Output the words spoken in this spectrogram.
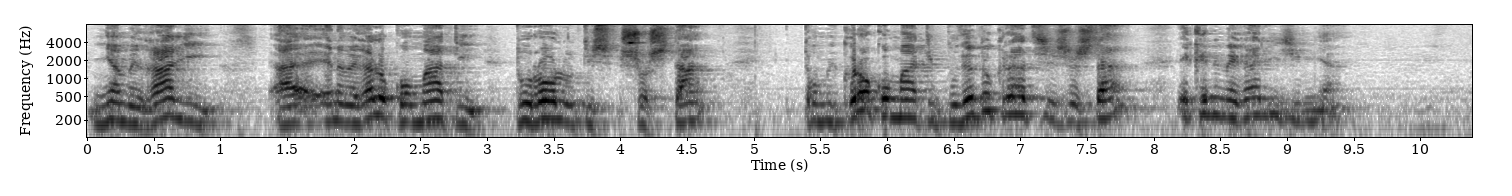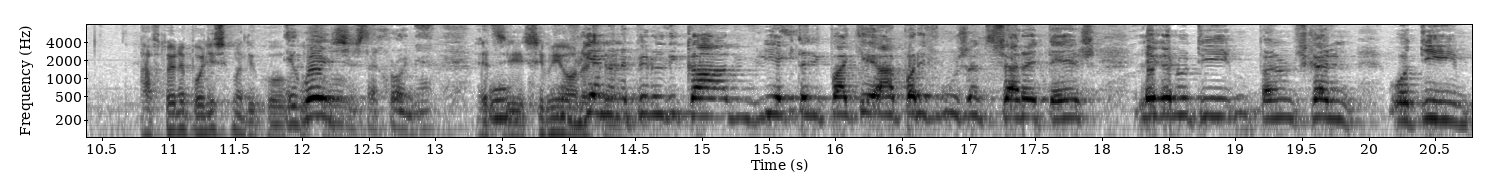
μια μεγάλη, ένα μεγάλο κομμάτι του ρόλου της σωστά το μικρό κομμάτι που δεν το κράτησε σωστά έκανε μεγάλη ζημιά. Αυτό είναι πολύ σημαντικό. Εγώ έζησα στα χρόνια. Έτσι, που, σημειώνεται. Που βγαίνανε περιοδικά, βιβλία κτλ. Και, και απαριθμούσαν τις αρετές. Λέγανε ότι, χάρη, ότι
